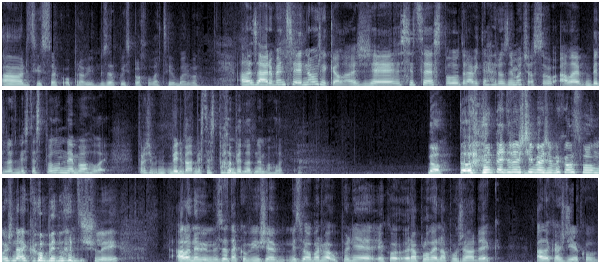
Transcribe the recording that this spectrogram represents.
a vždycky se to jako opraví. My jsme takový splachovací oba dva. Ale zároveň si jednou říkala, že sice spolu trávíte hrozně moc času, ale bydlet byste spolu nemohli. Proč vy dva byste spolu bydlet nemohli? No, to teď řešíme, že bychom spolu možná jako bydlet šli, ale nevím, my jsme takový, že my jsme oba dva úplně jako raplové na pořádek, ale každý jako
